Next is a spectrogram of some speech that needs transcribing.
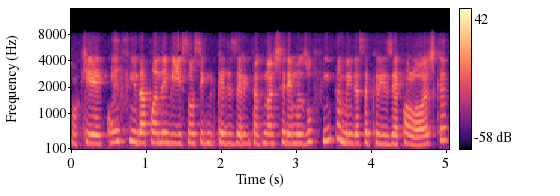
porque com o fim da pandemia isso não significa dizer então que nós teremos o fim também dessa crise ecológica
